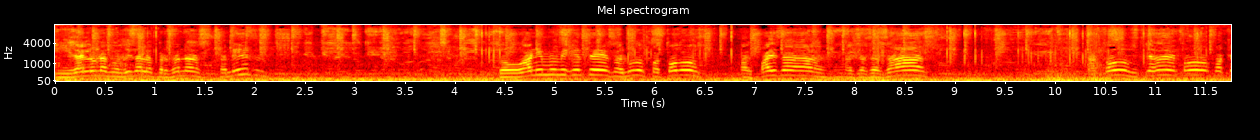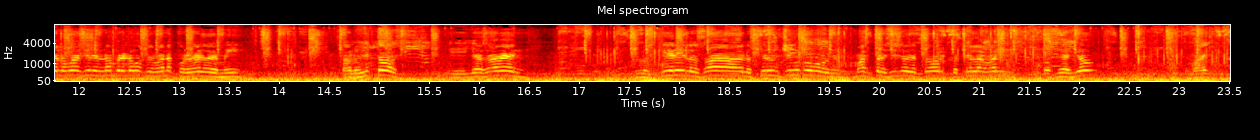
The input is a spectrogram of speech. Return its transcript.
y darle una sonrisa a las personas también. So, ánimo mi gente, saludos para todos, al paisa, al sasasas, a todos, ya saben todos, para qué les voy a decir el nombre, luego se van a correr de mí. Saluditos y ya saben, los quiere y los, ah, los quiere un chingo, más preciso de todo el Coachella Valley, o sea yo. Bye.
